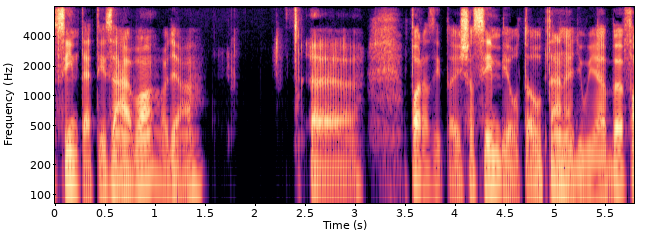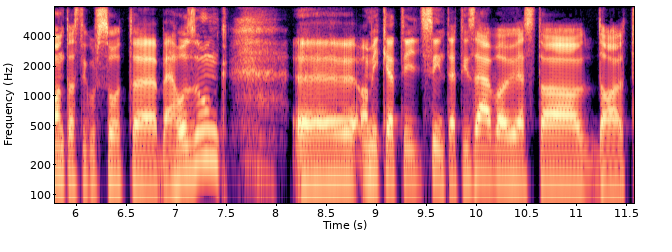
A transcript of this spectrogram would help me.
szintetizálva, hogy a parazita és a szimbióta után egy újabb fantasztikus szót behozunk, amiket így szintetizálva ő ezt a dalt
